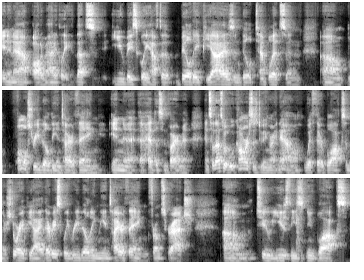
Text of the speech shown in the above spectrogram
in an app automatically. That's you basically have to build APIs and build templates and um, almost rebuild the entire thing in a, a, headless environment. And so that's what WooCommerce is doing right now with their blocks and their store API. They're basically rebuilding the entire thing from scratch um, to use these new blocks.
